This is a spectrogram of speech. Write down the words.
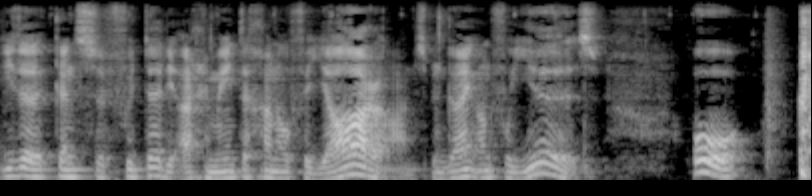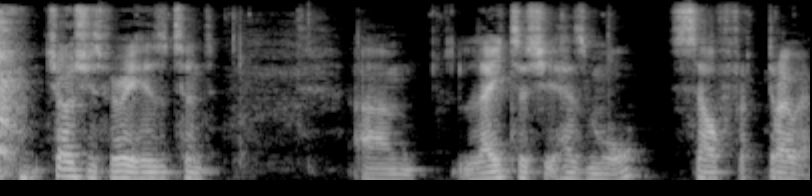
either kind se voete, die argumente gaan al vir jare aan. It's been going on for years. Or shows she's very hesitant. Um, later, she has more self-vertroue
